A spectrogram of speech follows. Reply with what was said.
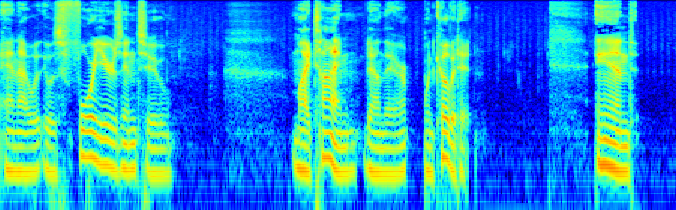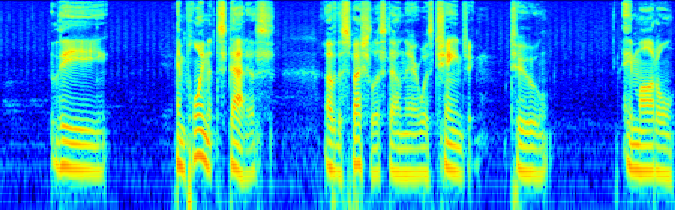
and I w- it was 4 years into my time down there when COVID hit. And the employment status of the specialist down there was changing to a model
